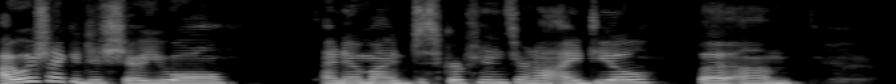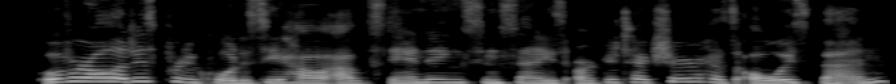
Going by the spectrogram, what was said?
I wish I could just show you all. I know my descriptions are not ideal, but um, overall, it is pretty cool to see how outstanding Cincinnati's architecture has always been,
